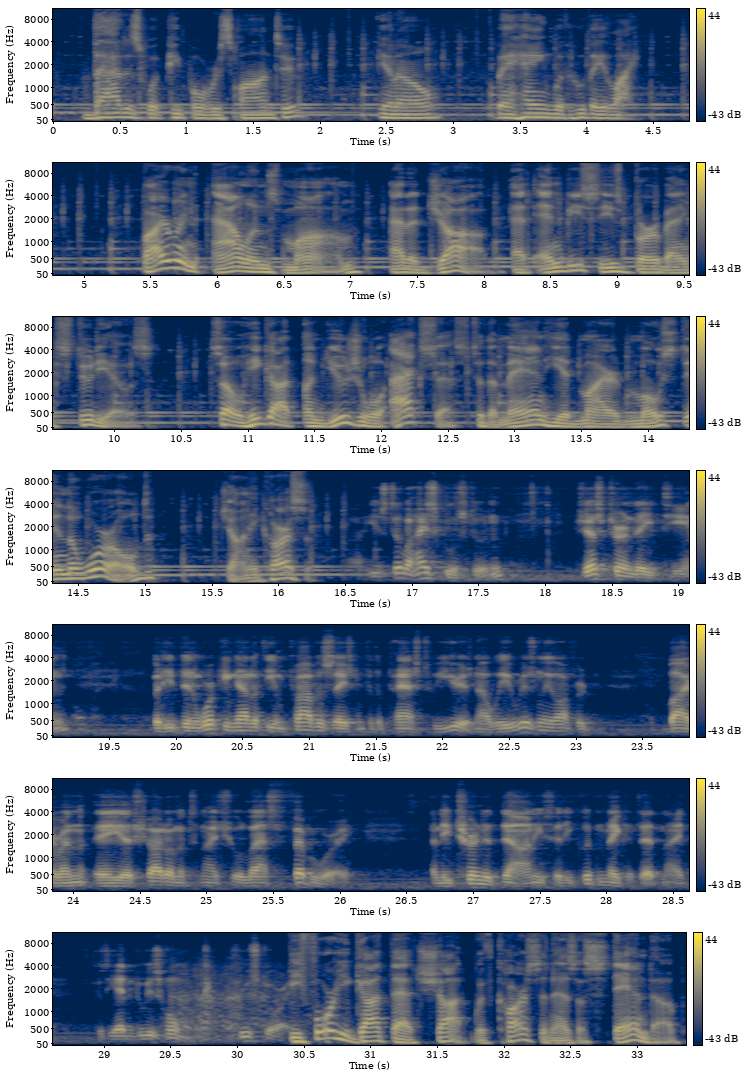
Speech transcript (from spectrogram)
That is what people respond to. You know, they hang with who they like. Byron Allen's mom had a job at NBC's Burbank studios. So he got unusual access to the man he admired most in the world, Johnny Carson. He's still a high school student, just turned 18, but he'd been working out at the improvisation for the past two years. Now, we originally offered Byron a, uh shot on the Tonight Show last February, and he turned it down. He said he couldn't make it that night because he had to do his homework. True story. Before he got that shot with Carson as a stand up,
